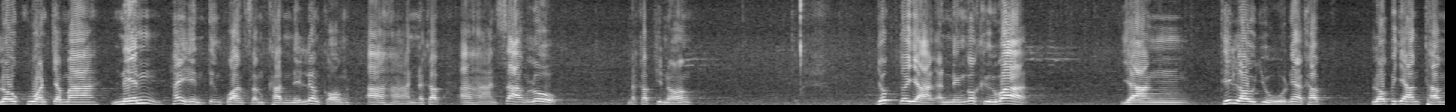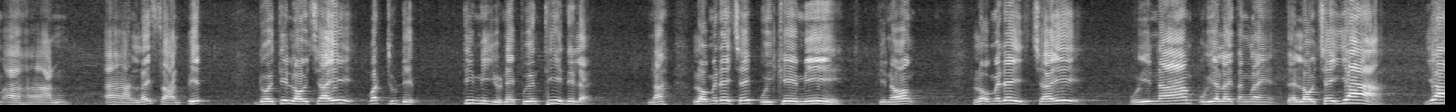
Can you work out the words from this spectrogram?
เราควรจะมาเน้นให้เห็นถึงความสำคัญในเรื่องของอาหารนะครับ อาหารสร้างโลกนะครับพี่น้อง ยกตัวอย่างอันหนึ่งก็คือว่าอย่างที่เราอยู่เนี่ยครับเราพยายามทำอาหารอาหารไร้สารพิษ โดยที่เราใช้วัตถุดิบที่มีอยู่ในพื้นที่นี่แหละ นะเราไม่ได้ใช้ปุ๋ยเคมีพี่น้อง เราไม่ได้ใช้ปุ๋ยน้ำปุ๋ยอะไรต่างๆแต่เราใช้หญ้าหญ้า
